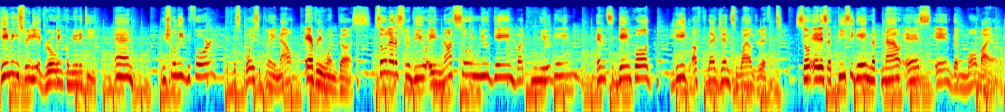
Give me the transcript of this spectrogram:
Gaming is really a growing community and usually before it was boys who play, now everyone does. So let us review a not so new game but new game. And it's a game called League of Legends Wild Rift. So it is a PC game that now is in the mobile.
